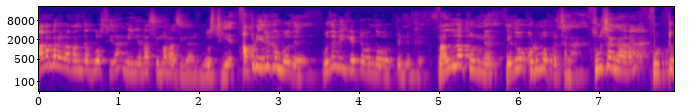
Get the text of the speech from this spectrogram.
பரம்பரையில வந்த கோஷ்டி தான் நீங்க தான் சிம்மராசிகார கோஷ்டியே. அப்படி இருக்கும்போது உதவி கேட்டு வந்த ஒரு பெண்ணுக்கு நல்ல பொண்ணு ஏதோ குடும்ப பிரச்சனை. புருஷங்காரன் விட்டு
